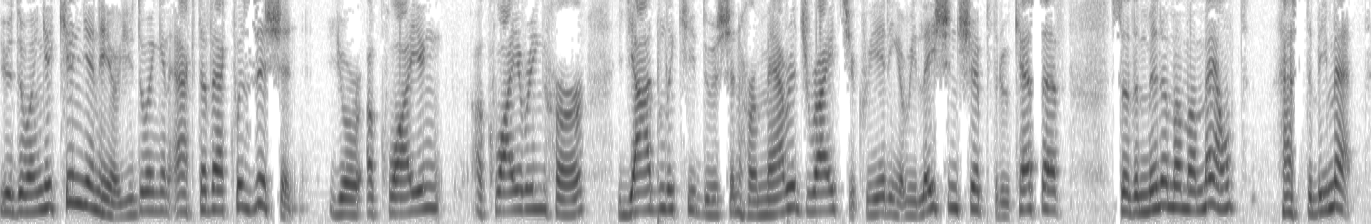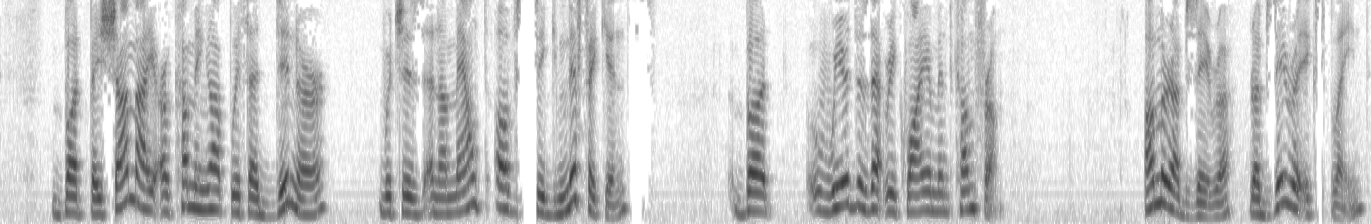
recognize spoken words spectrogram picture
you're doing a kinyan here. You're doing an act of acquisition. You're acquiring acquiring her yad likidushin, her marriage rights. You're creating a relationship through kesef, so the minimum amount has to be met. But Beis Shammai are coming up with a dinar, which is an amount of significance, but where does that requirement come from? Amar Rabzera, Rabzera explained,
